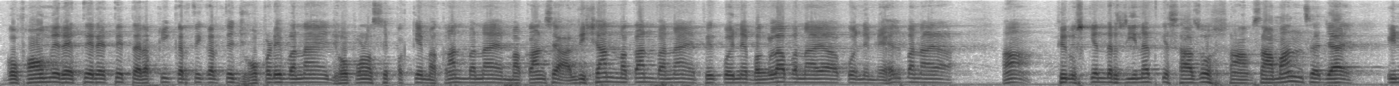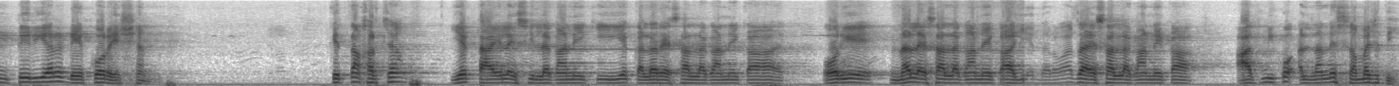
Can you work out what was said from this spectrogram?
گفاؤں میں رہتے رہتے ترقی کرتے کرتے جھونپڑے بنائے، جھونپڑوں سے پکے مکان بنائے، مکان سے عالیشان مکان بنائے، پھر کوئی نے بنگلہ بنایا، کوئی نے محل بنایا۔ ہاں پھر اس کے اندر زینت کے ساز و سامان سجائے، انٹیریئر ڈیکوریشن۔ کتنا خرچہ؟ یہ ٹائل ایسی لگانے کی، یہ کلر ایسا لگانے کا، اور یہ نل ایسا لگانے کا، یہ دروازہ ایسا لگانے کا۔ آدمی کو اللہ نے سمجھ دی۔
